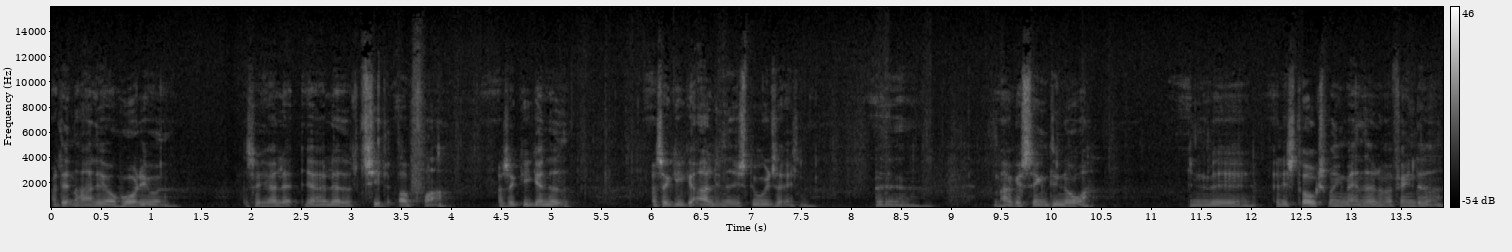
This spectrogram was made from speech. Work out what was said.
og den rettede jeg jo hurtigt ud. Så jeg, jeg lavede tit op fra, og så gik jeg ned. Og så gik jeg aldrig ned i stueetagen. Øh, Magasin de Nord, inde ved, er det Storkspringvandet, eller hvad fanden det hedder.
